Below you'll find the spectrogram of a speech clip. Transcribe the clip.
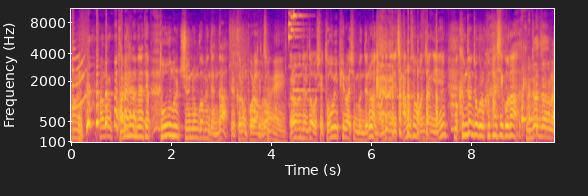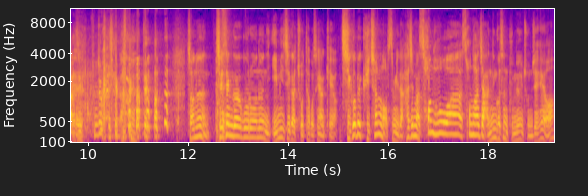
저는 저는 다른 사람들한테 도움을 주는 거면 된다. 네, 그런 보람으로. 그쵸, 예. 여러분들도 혹시 도움이 필요하신 분들은 언제든지 장우성 원장님 뭐 금전적으로 급하시거나 금전적으로 아직 네. 풍족하실 것 같아요. 저는 제 생각으로는 이미지가 좋다고 생각해요. 직업에 귀천은 없습니다. 하지만 선호와 선호하지 않는 것은 분명히 존재해요.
